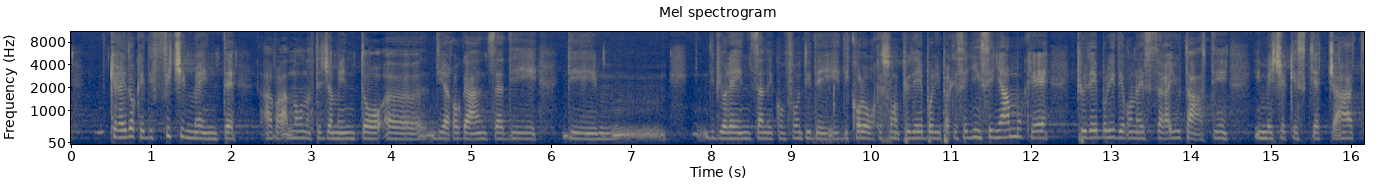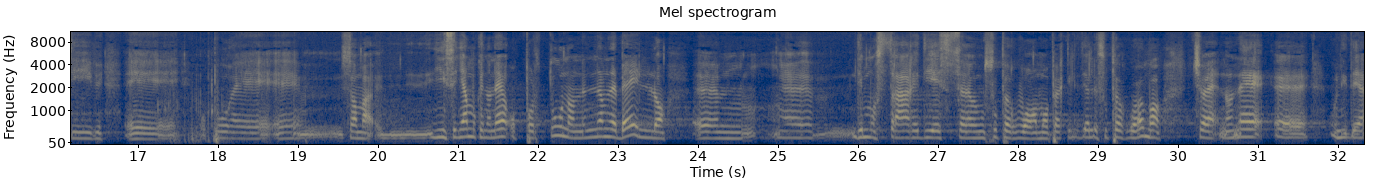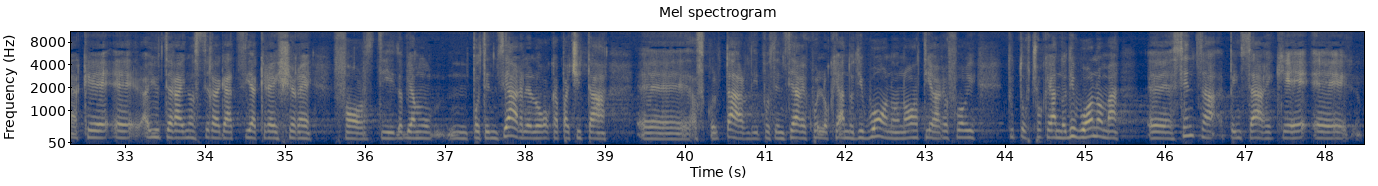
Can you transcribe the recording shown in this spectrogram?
credo che difficilmente avranno un atteggiamento eh, di arroganza, di, di, mm, di, violenza nei confronti dei, di coloro che sono più deboli, perché se gli insegniamo che i più deboli devono essere aiutati invece che schiacciati, eh, oppure eh, insomma, gli gli insegniamo che non è opportuno, non è bello ehm, eh, dimostrare di essere un superuomo, perché l'idea del superuomo cioè, non è eh, un'idea che eh, aiuterà i nostri ragazzi a crescere forti, dobbiamo mh, potenziare le loro capacità, eh, ascoltarli, potenziare quello che hanno di buono, no? tirare fuori tutto ciò che hanno di buono, ma eh, senza pensare che eh,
